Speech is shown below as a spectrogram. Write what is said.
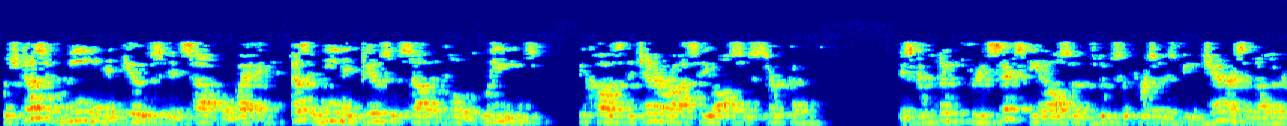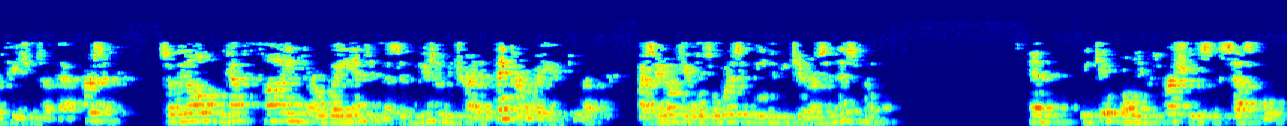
which doesn't mean it gives itself away, doesn't mean it gives itself until it leaves, because the generosity also circum is complete 360. It also includes the person who's being generous and the limitations of that person. So we all we have to find our way into this, and usually we try to think our way into it by saying, okay, well, so what does it mean to be generous in this moment? And we get only partially successful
